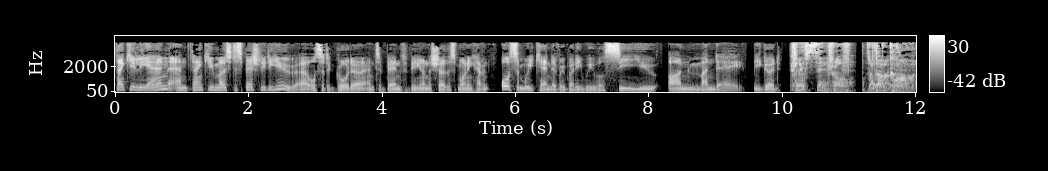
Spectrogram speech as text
Thank you, Leanne, and thank you most especially to you, uh, also to Gordo and to Ben for being on the show this morning. Have an awesome weekend, everybody. We will see you on Monday. Be good. CliffCentral.com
